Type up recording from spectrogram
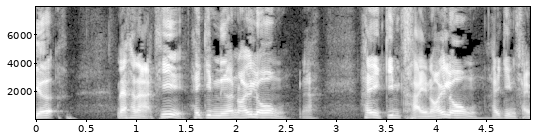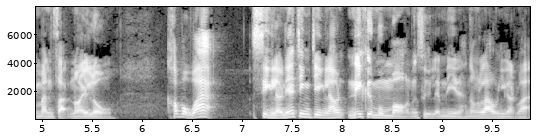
เยอะๆ ในขณะที่ให้กินเนื้อน้อยลงนะให้กินไข่น้อยลง ให้กินไขมันสัตว์น้อยลง เขาบอกว่าสิ่งเหล่านี้จริง ๆ แล้วนี่คือมุมมองหนังสือเล่มนี้นะต้องเล่าอย่างนี้ก่อนว่า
